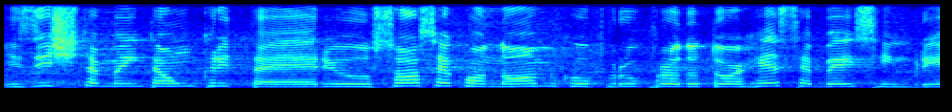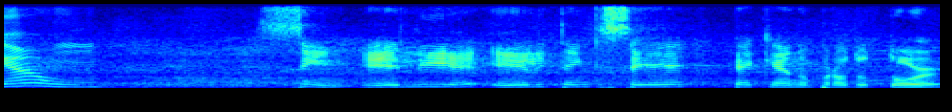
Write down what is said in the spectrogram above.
existe também então um critério socioeconômico para o produtor receber esse embrião? Sim, ele, ele tem que ser pequeno produtor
